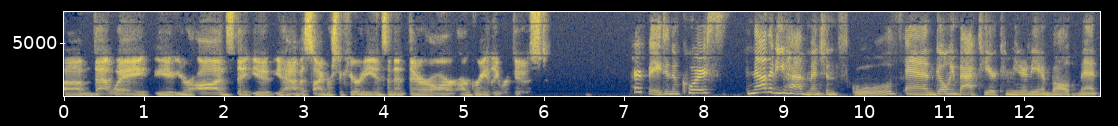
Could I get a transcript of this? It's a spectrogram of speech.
Um, that way, you, your odds that you, you have a cybersecurity incident there are, are greatly reduced. Perfect. And of course, now that you have mentioned schools and going back to your community involvement,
